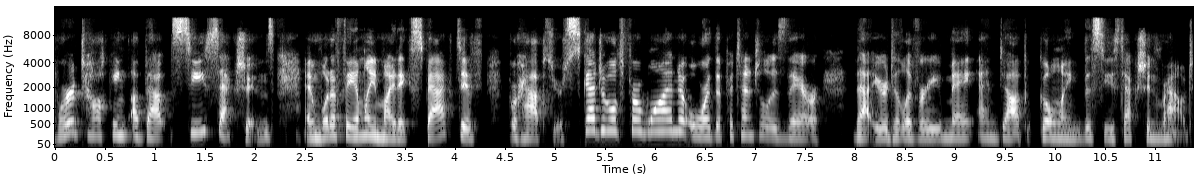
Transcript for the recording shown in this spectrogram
we're talking about C sections and what a family might expect if perhaps you're scheduled for one or the potential is there that your delivery may end up going the C section route.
